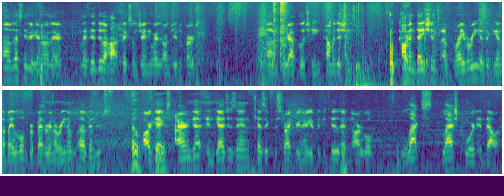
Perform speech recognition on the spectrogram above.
um, that's neither here nor there. They did do a hot fix on January on June the first. Um, for Wrath of the Lich King, commendations, commendations of bravery is again available for veteran arena uh, vendors. Oh, Argex, Irongut, and Gadgetzan, Kezzik the Striker in Area 52, and Nargle, Lax, Lash Cord in Dalaran.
